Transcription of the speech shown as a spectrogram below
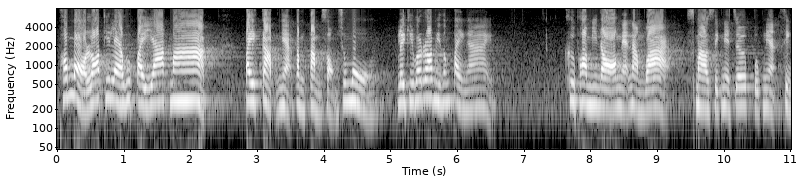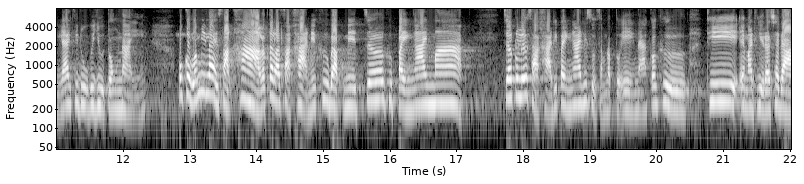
เพราะหมอรอบที่แล้วคือไปยากมาก ไปกลับเนี่ยต่ำๆสองชั่วโมง เลยคิดว่ารอบนี้ต้องไปง่าย คือพอมีน้องแนะนำว่า Smile Signature ปุ๊บเนี่ยสิ่งแรกที่ดูคืออยู่ตรงไหน ปรากฏว่ามีหลายสาขาแล้วแต่ละสาขานี่คือแบบเมเจอร์คือไปง่ายมาก เจ้าก็เลือกสาขาที่ไปง่ายที่สุดสำหรับตัวเองนะ ก็คือที่ MRT รัชดา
